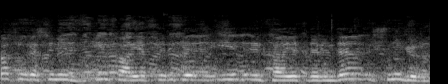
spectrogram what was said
Bakara suresinin ilk ayetleri ilk ayetlerinde şunu görürüz.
